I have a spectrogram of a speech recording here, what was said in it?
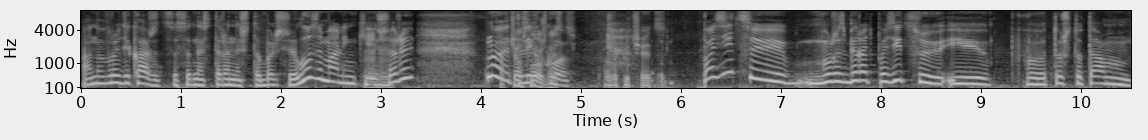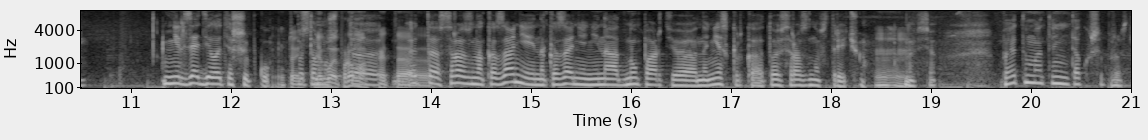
Оно вроде кажется, с одной стороны, что большие лузы, маленькие шары. Ну, А это чем легко. сложность заключается? Позиции, разбирать позицию и то, что там нельзя делать ошибку. Ну, то есть любой промах это- это сразу наказание, и наказание не на одну партию, а на несколько, а то и сразу навстречу. На все. Поэтому это не так уж и просто.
